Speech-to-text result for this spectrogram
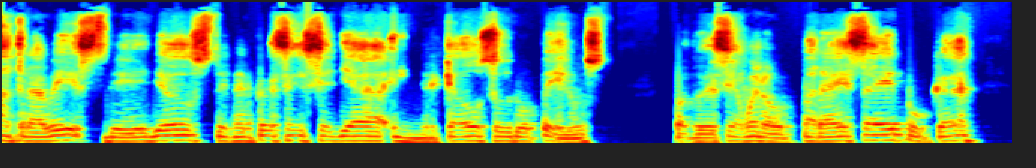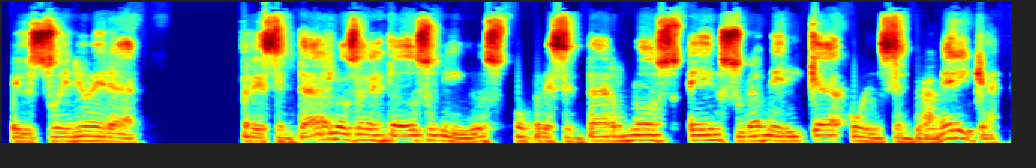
a través de ellos tener presencia ya en mercados europeos, cuando decían, bueno, para esa época el sueño era presentarnos en Estados Unidos o presentarnos en Sudamérica o en Centroamérica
